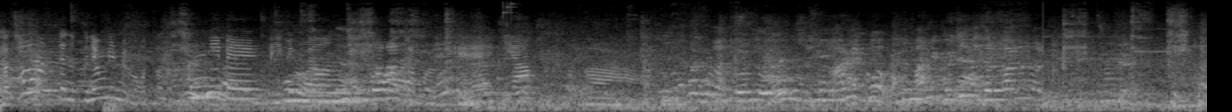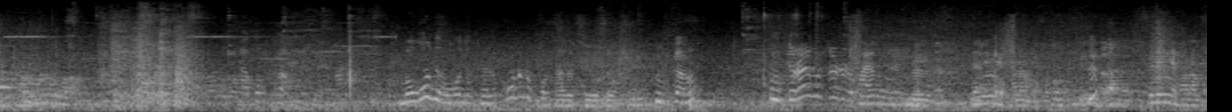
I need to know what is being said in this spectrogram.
나 처음 왔을 때는 그냥 밀면 먹었잖아. 한 입에 비빔면 사라져 볼게. 야. 와. 배고파. 먹어도 먹어도 별로 꼬르륵 거려. 나도 지금 진짜로? 그럼 드라이브 스루로 가야겠네. 스낵 하나 먹어. 스낵 하나 먹어.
